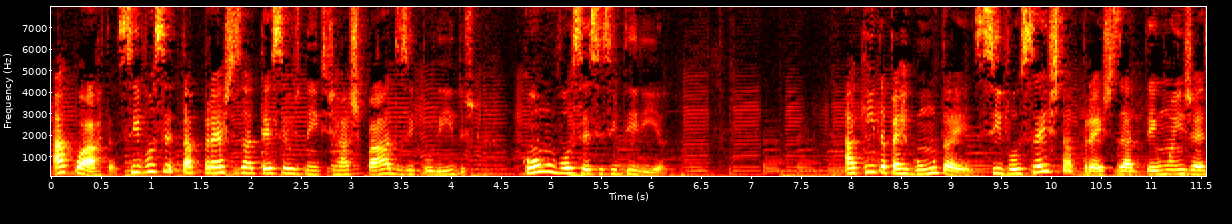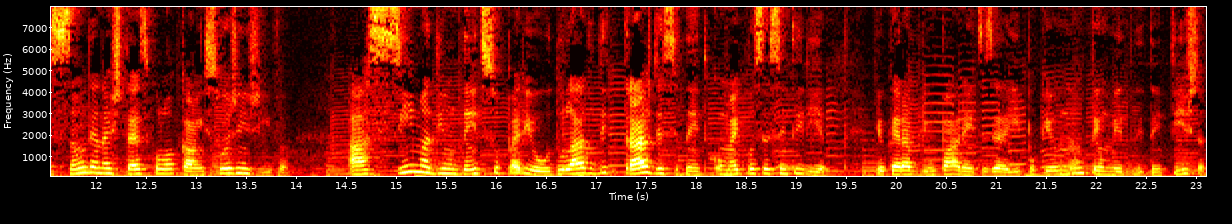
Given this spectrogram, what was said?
A quarta, se você está prestes a ter seus dentes raspados e polidos, como você se sentiria? A quinta pergunta é: se você está prestes a ter uma injeção de anestésico local em sua gengiva, acima de um dente superior, do lado de trás desse dente, como é que você sentiria? Eu quero abrir um parêntese aí, porque eu não tenho medo de dentista,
